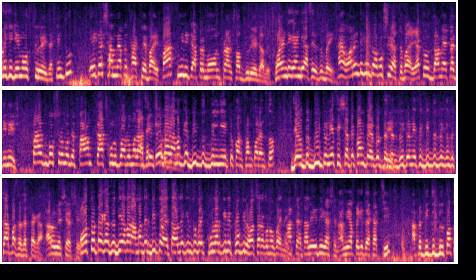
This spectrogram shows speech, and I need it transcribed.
অনেকে গেমে অস্থির হয়ে যায় কিন্তু এইটার সামনে আপনি থাকলে ভাই পাঁচ মিনিটে আপনার মন প্রাণ সব জুড়িয়ে যাবে। ওয়ারেন্টি গ্যারান্টি আছে ইউসুফ ভাই? হ্যাঁ ওয়ারেন্টি কিন্তু অবশ্যই আছে ভাই। এত দামে একটা জিনিস। পাঁচ বছরের মধ্যে পাম্প টাচ কোনো প্রবলেম হলে আমি আচ্ছা এবার আমাকে বিদ্যুৎ বিল নিয়ে একটু কনফার্ম করেন তো। যেহেতু দুই টন এসির সাথে কম্পেয়ার করতেছেন দুই টন এসির বিদ্যুৎ বিল কিন্তু চার পাঁচ হাজার টাকা। আরও বেশি আসে। অত টাকা যদি আবার আমাদের দিতে হয় তাহলে কিন্তু ভাই কুলার কিনে ফকির হওয়া ছাড়া কোনো উপায় নেই। আচ্ছা তাহলে এদিকে আসেন। আমি আপনাকে দেখাচ্ছি। আপনার বিদ্যুৎ বিল কত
